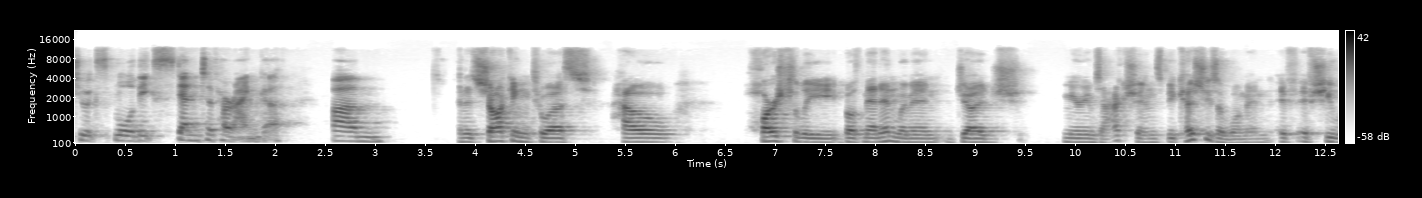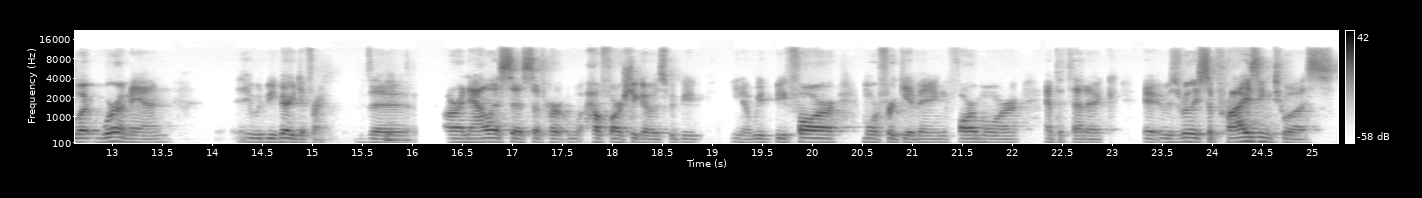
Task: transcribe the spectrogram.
to explore the extent of her anger. Um, and it's shocking to us how harshly both men and women judge Miriam's actions because she's a woman. If if she were, were a man, it would be very different. The mm-hmm. Our analysis of her how far she goes would be you know we'd be far more forgiving, far more empathetic. It was really surprising to us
